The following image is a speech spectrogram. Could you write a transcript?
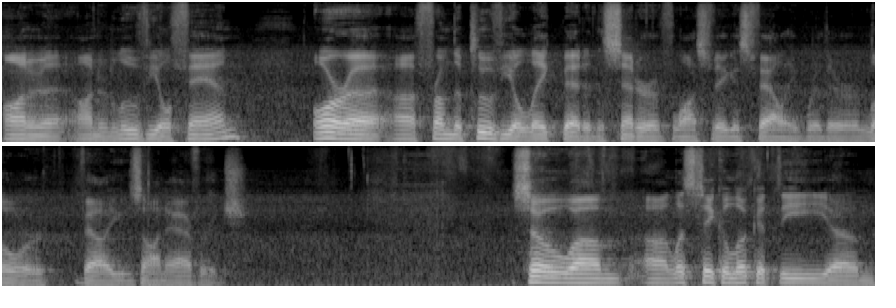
on, a, on an alluvial fan, or from the pluvial lake bed in the center of Las Vegas Valley, where there are lower values on average. So um, uh, let's take a look at the um,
